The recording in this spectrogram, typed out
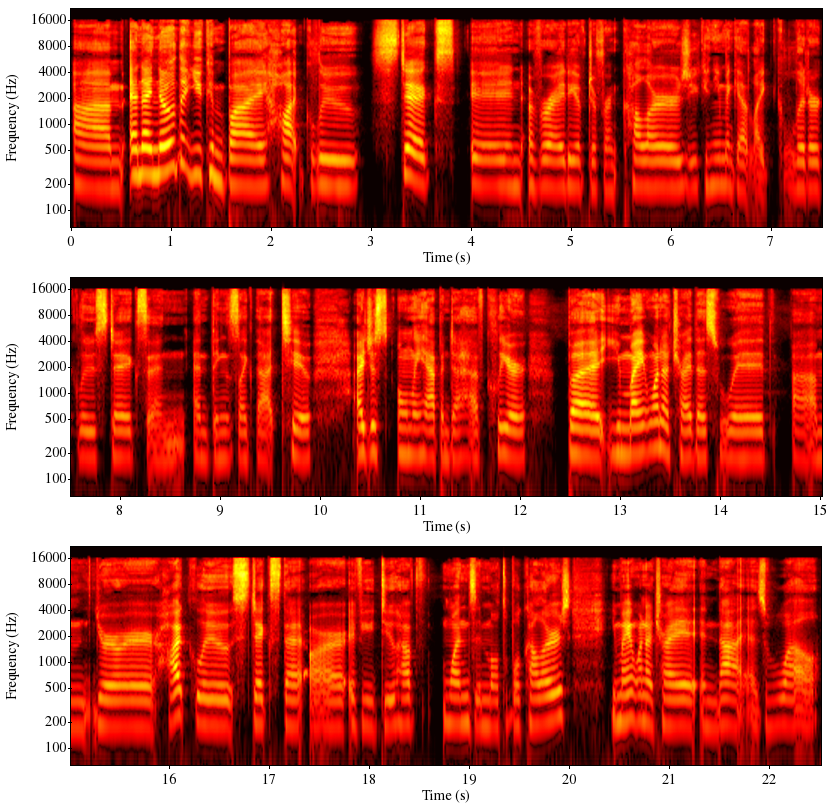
Um, and I know that you can buy hot glue sticks in a variety of different colors. You can even get like glitter glue sticks and, and things like that too. I just only happen to have clear, but you might want to try this with um, your hot glue sticks that are, if you do have ones in multiple colors, you might want to try it in that as well.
